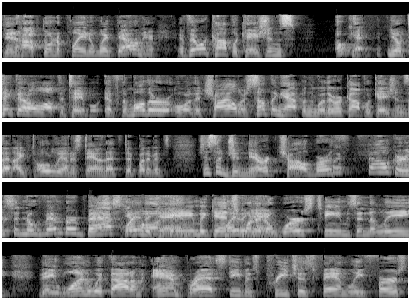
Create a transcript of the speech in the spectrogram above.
then hopped on the plane and went down there. if there were complications, Okay. you know, take that all off the table. If the mother or the child or something happened where there were complications, then I totally understand that. But if it's just a generic childbirth, But Felger, it's a November basketball game. game. against Play the one of the worst teams in the league. They won without him, and Brad Stevens preaches family first.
